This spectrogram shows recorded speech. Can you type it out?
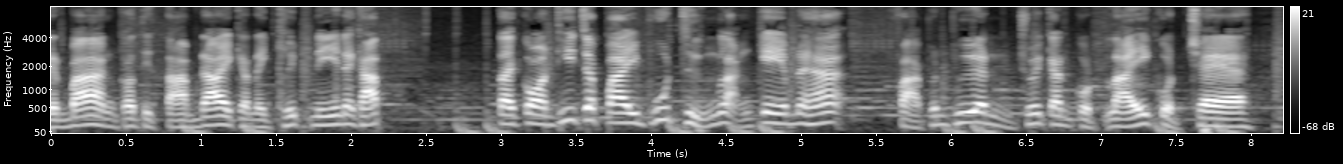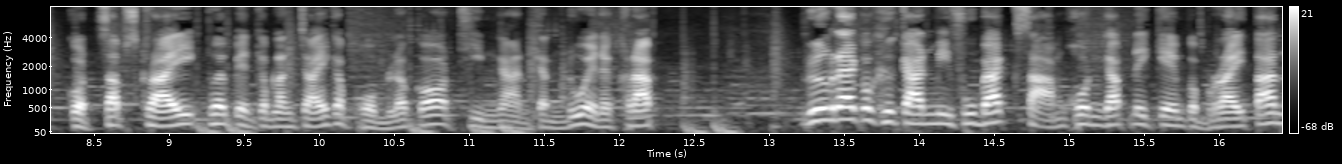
กันบ้างก็ติดตามได้กันในคลิปนี้นะครับ แต่ก่อนที่จะไปพูดถึงหลังเกมนะฮะ ฝากเพื่อนๆ ช่วยกันกดไลค์ กดแชร์ กด Subscribe เพื่อเป็นกำลังใจให้กับผม แล้วก็ทีมงานกันด้วยนะครับ เรื่องแรกก็คือการมีฟูลแบ็ก3คนครับในเกมกับไรตัน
